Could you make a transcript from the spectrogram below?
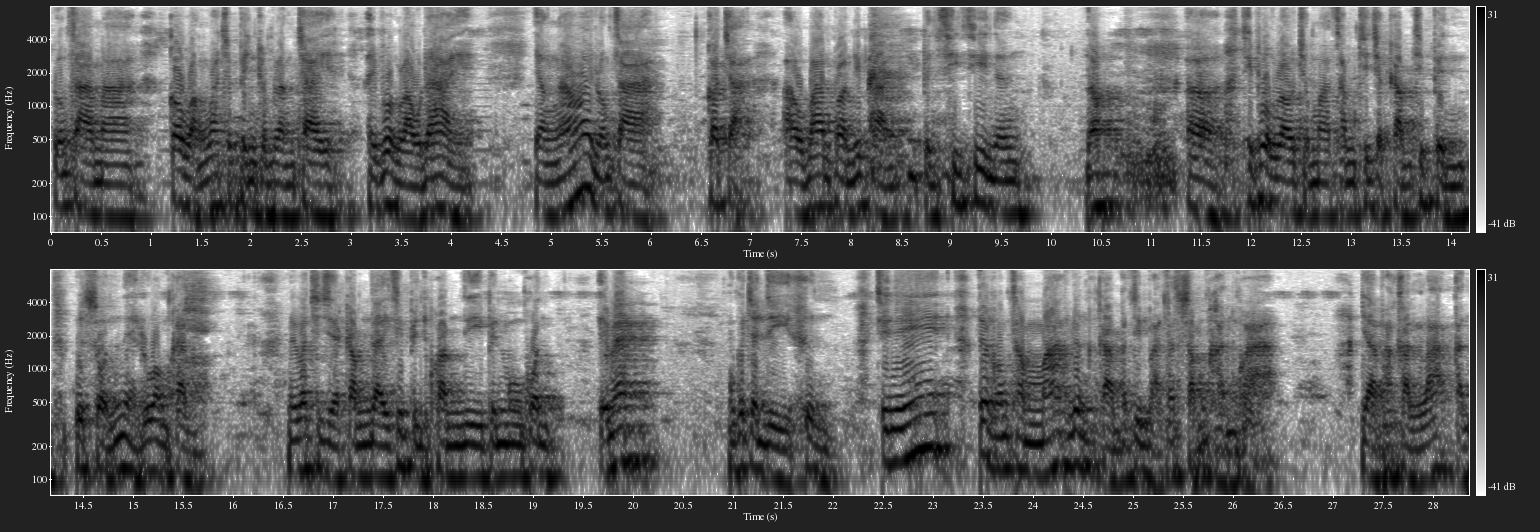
หลวงตามาก็หวังว่าจะเป็นกำลังใจให้พวกเราได้ อย่างน้อยหลวงตาก็จะเอาบ้านปอนิพพานเป็นที่ที่หนึ่งเนาะที่พวกเราจะมาทำกิจกรรมที่เป็นกุศลเนี่ยร่วมกัน ไม่ว่ากิจกรรมใดที่เป็นความดีเป็นมงคล เห็นไหมมันก็จะดีขึ้น ทีนี้เรื่องของธรรมะเรื่องการปฏิบัตินั้นสำคัญกว่า อย่าพากันละกัน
